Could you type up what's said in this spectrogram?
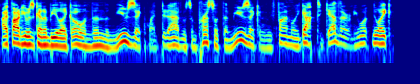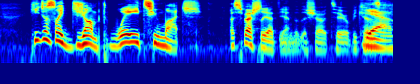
I thought he was gonna be like, oh, and then the music. My dad was impressed with the music, and we finally got together. And he went like, he just like jumped way too much. especially at the end of the show too because Yeah.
